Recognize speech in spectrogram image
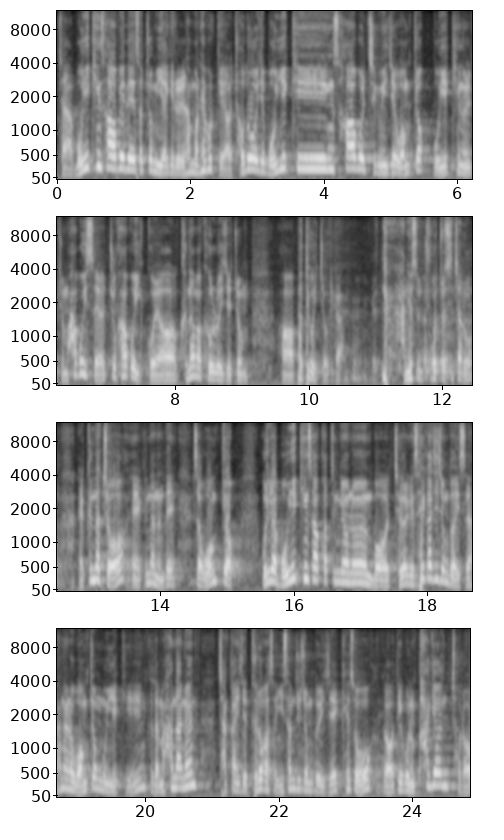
자 모이킹 사업에 대해서 좀 이야기를 한번 해볼게요. 저도 이제 모이킹 사업을 지금 이제 원격 모이킹을 좀 하고 있어요. 쭉 하고 있고요. 그나마 그걸로 이제 좀 어, 버티고 있죠 우리가. 아니었으면 죽었죠 진짜로. 예, 끝났죠. 예, 끝났는데 그래서 원격. 우리가 모이에킹 사업 같은 경우는 뭐 제가 알기로 세 가지 정도가 있어요. 하나는 원격 모이에킹 그 다음에 하나는 잠깐 이제 들어가서 2, 3주 정도 이제 계속 그 어떻게 보면 파견처럼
